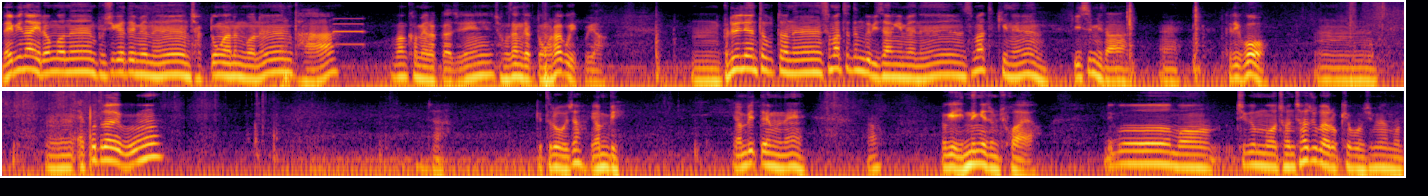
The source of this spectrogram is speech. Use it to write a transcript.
랩이나 이런 거는 보시게 되면은 작동하는 거는 다 후방 카메라까지 정상 작동을 하고 있고요. 음, 브릴리언트부터는 스마트 등급 이상이면은 스마트 키는 있습니다. 예. 그리고 음, 음, 에코 드라이브. 자 이렇게 들어오죠? 연비. 연비 때문에 어? 여기 있는 게 좀 좋아요. 그리고 뭐 지금 뭐 전차주가 이렇게 보시면 뭐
